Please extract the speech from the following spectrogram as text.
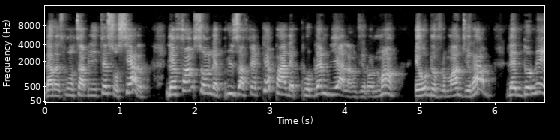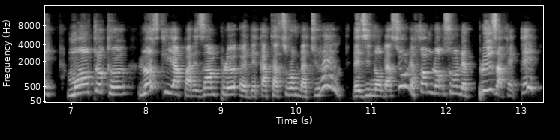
la responsabilité sociale. Les femmes sont les plus affectées par les problèmes liés à l'environnement et au développement durable. Les données montrent que lorsqu'il y a, par exemple, euh, des catastrophes naturelles, des inondations, les femmes sont les plus affectées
